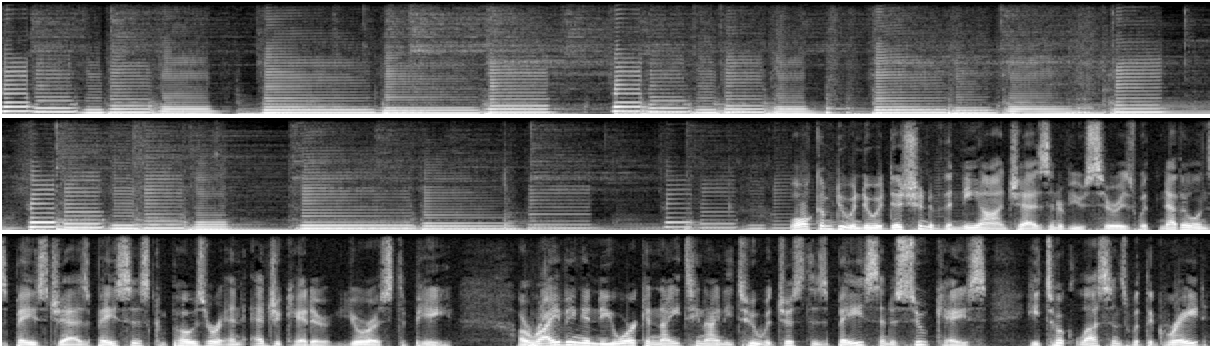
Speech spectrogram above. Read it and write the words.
Welcome to a new edition of the Neon Jazz interview series with Netherlands based jazz bassist, composer, and educator Joris de. Arriving in New York in 1992 with just his bass and a suitcase, he took lessons with the great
